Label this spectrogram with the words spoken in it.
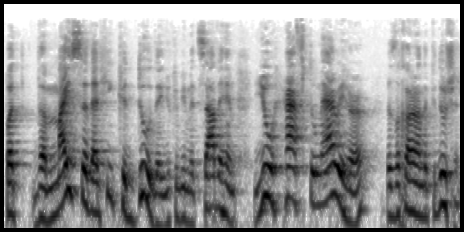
But the maisa that he could do, that you could be mitzvah him, you have to marry her, is l'char on the kedushin.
